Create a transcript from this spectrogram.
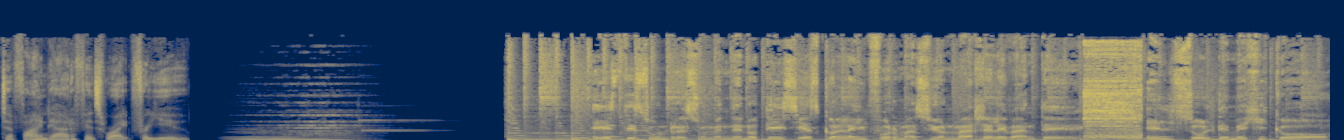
to find out if it's right for you. Este es un resumen de noticias con la información más relevante. El Sol de México.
